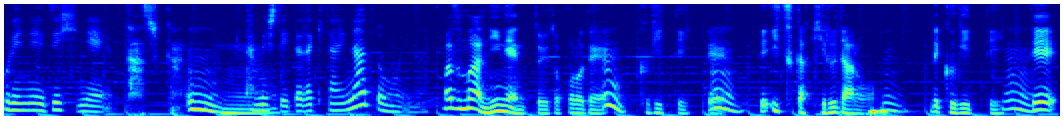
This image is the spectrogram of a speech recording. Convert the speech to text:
これねぜひね、確かに。うんうん。試していただきたいなと思います。まずまあ2年というところでうん。区切っていって、うん。でいつか着るだろう。うん。で区切っていって、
